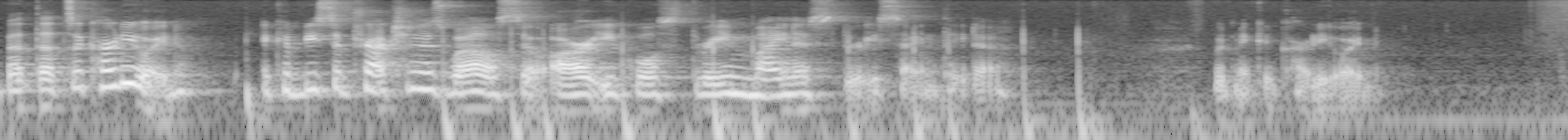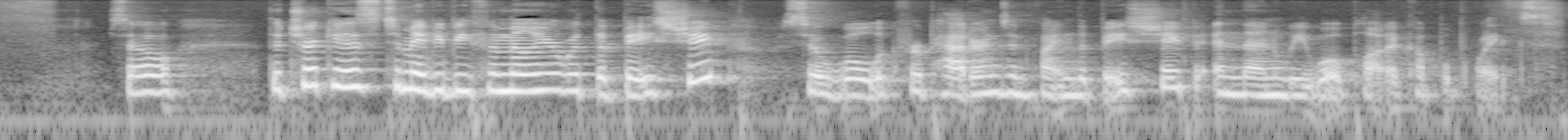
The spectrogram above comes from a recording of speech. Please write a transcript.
But that's a cardioid. It could be subtraction as well. So r equals 3 minus 3 sine theta would make a cardioid. So the trick is to maybe be familiar with the base shape. So we'll look for patterns and find the base shape and then we will plot a couple points.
